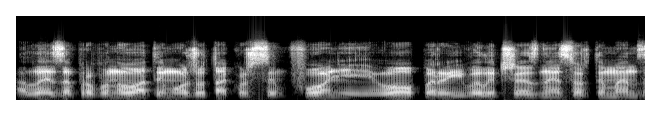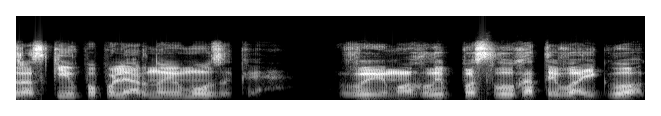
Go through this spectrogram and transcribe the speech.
але запропонувати можу також симфонії, опери і величезний асортимент зразків популярної музики. Ви могли б послухати Вайгок.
